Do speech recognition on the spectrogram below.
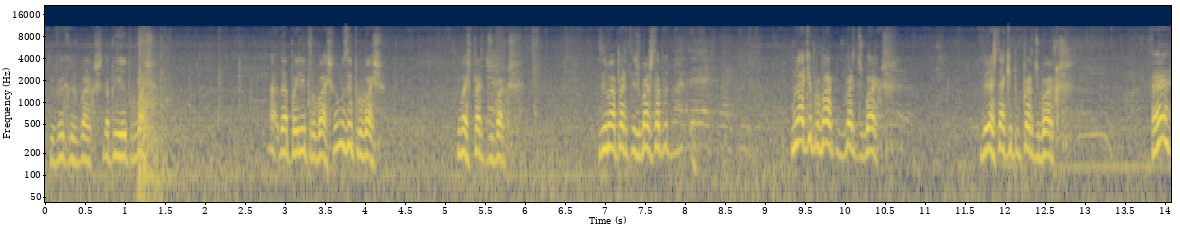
Aqui ver que os barcos. Dá para ir por baixo? Ah, dá para ir por baixo. Vamos ir por baixo. Ir mais perto dos barcos. Vamos ir mais perto dos barcos. Dá para... Vamos lá aqui por barco, perto dos barcos. Virá está aqui por perto dos barcos. Hã?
